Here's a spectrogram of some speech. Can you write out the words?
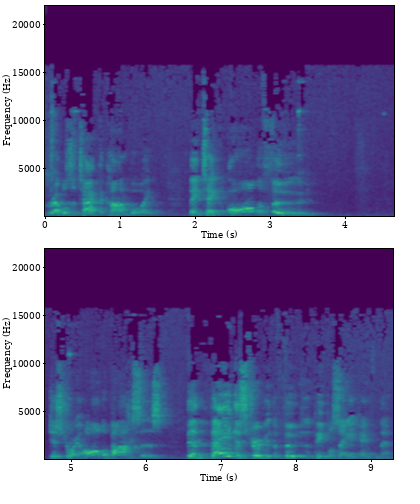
The rebels attack the convoy. They take all the food, destroy all the boxes, then they distribute the food to the people saying it came from them.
